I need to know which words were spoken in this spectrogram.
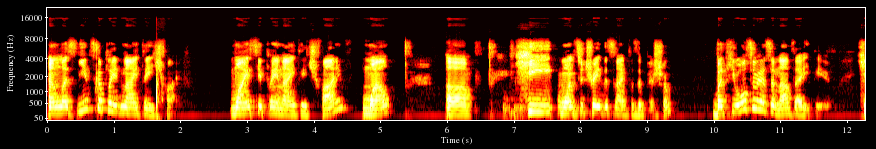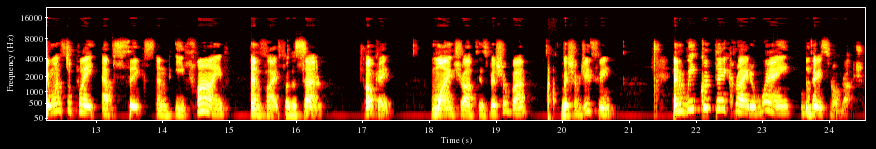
And Láznička played knight h5. Why is he playing knight h5? Well, um, he wants to trade this knight for the bishop, but he also has another idea. He wants to play f6 and e5 and fight for the center. Okay, white dropped his bishop back, bishop g3, and we could take right away, but there is no rush.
